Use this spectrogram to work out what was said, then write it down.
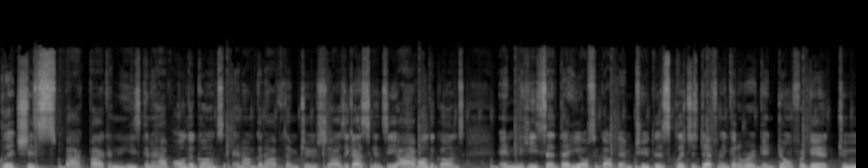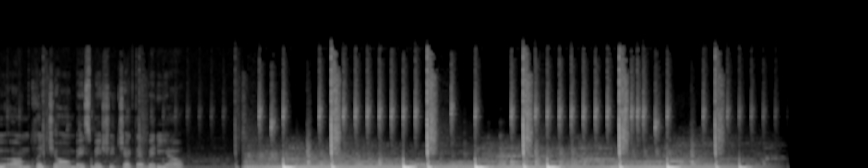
glitch his backpack and he's gonna have all the guns and I'm gonna have them too. So as you guys can see I have all the guns and he said that he also got them too. This glitch is definitely gonna work and don't forget to um, glitch your home base. Make sure you check that video out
